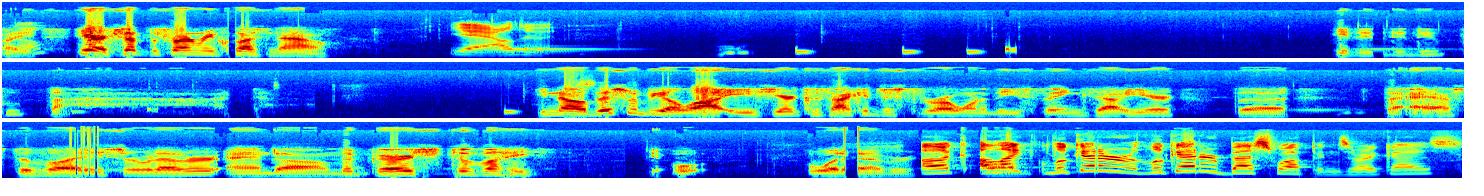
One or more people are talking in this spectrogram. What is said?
No? Here, accept the friend request now. Yeah, I'll do it. You know, this would be a lot easier because I could just throw one of these things out here, the the ass device or whatever, and um, The Gersh device. whatever. I like, I Um, like, look at her, look at her best weapons, right, guys?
